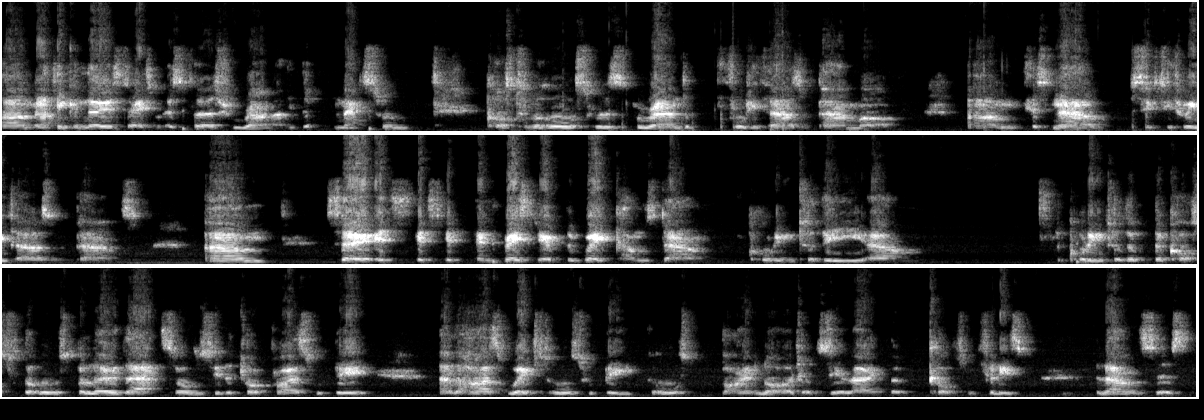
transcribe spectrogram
Um, and I think in those days, when it was first run, I think the maximum cost of a horse was around the forty thousand pound mark. Um, it's now sixty three thousand pounds. Um, so it's it's it, and basically the weight comes down according to the um, according to the, the cost of the horse below that. So obviously the top price would be uh, the highest weighted horse would be the horse by and large, obviously allowing the colts and fillies allowances.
